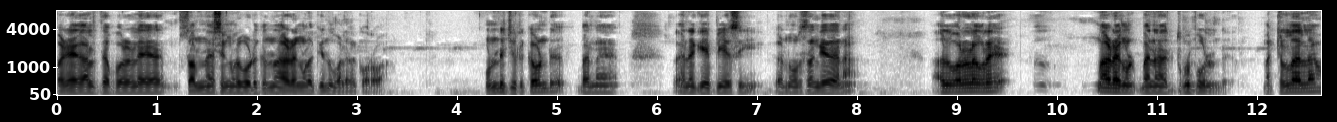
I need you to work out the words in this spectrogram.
പഴയ കാലത്തെ പോലുള്ള സന്ദേശങ്ങൾ കൊടുക്കുന്ന ആഴങ്ങളൊക്കെ ഇന്ന് വളരെ കുറവാണ്. ഉണ്ട് ചുരുക്കമുണ്ട്. പിന്നെ പിന്നെ K P S C Kannur Sankethana അതുപോലുള്ള കുറേ നാടകങ്ങൾ പിന്നെ ട്രൂപ്പുകളുണ്ട് മറ്റുള്ളതെല്ലാം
